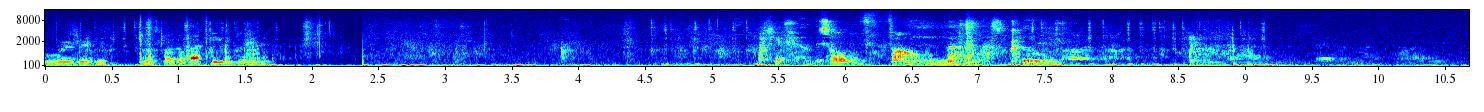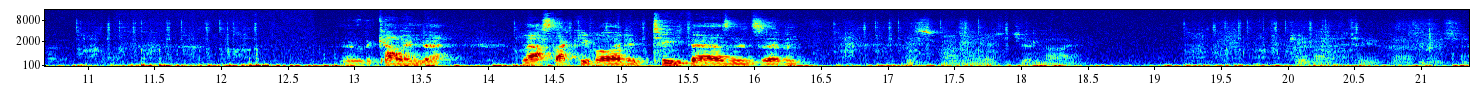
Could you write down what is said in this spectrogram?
or whatever it is. Looks like a vacuum cleaner. Check out this old phone, man, that's cool. There's the calendar. Last occupied in 2007. this one July. July 2007.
